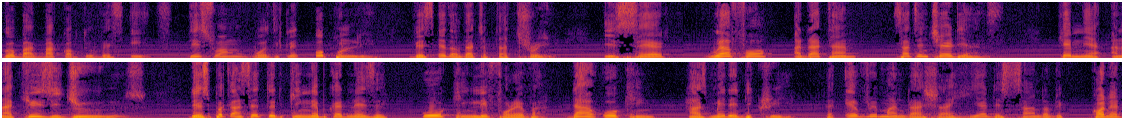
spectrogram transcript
Go back, back up to verse 8. This one was declared openly. Verse 8 of that chapter 3. He said, Wherefore, at that time, certain Chaldeans came near and accused the Jews. They spoke and said to king Nebuchadnezzar, O king, live forever. Thou, O king, hast made a decree that every man that shall hear the sound of the cornet,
